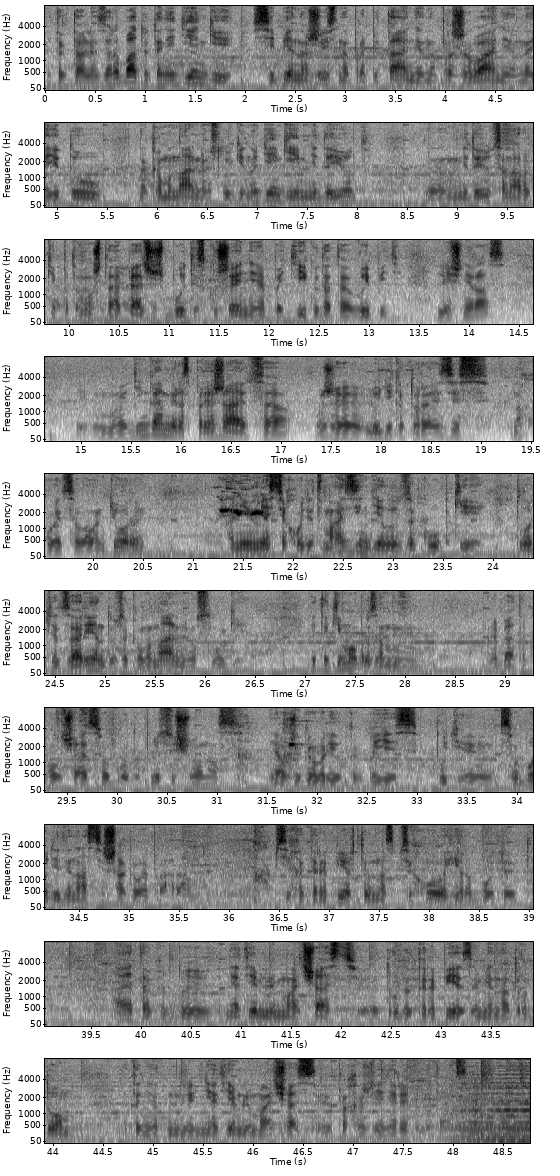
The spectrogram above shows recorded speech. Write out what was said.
И так далее. Зарабатывают они деньги себе на жизнь, на пропитание, на проживание, на еду, на коммунальные услуги, но деньги им не дают, э, не даются на руки, потому что опять же будет искушение пойти куда-то выпить лишний раз. Деньгами распоряжаются уже люди, которые здесь находятся, волонтеры. Они вместе ходят в магазин, делают закупки, платят за аренду, за коммунальные услуги. И таким образом ребята получают свободу. Плюс еще у нас, я уже говорил, как бы есть путь э, к свободе, 12-шаговая программа. Психотерапевты у нас, психологи работают. А это как бы неотъемлемая часть э, трудотерапии, замена трудом. Это неот- неотъемлемая часть э, прохождения реабилитации.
